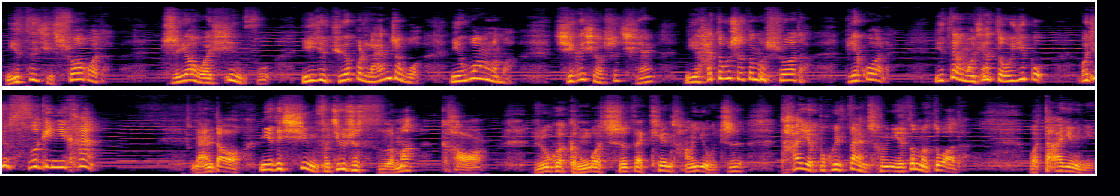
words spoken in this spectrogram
你自己说过的，只要我幸福，你就绝不拦着我。你忘了吗？几个小时前你还都是这么说的。别过来，你再往前走一步，我就死给你看。难道你的幸福就是死吗，考儿？如果耿墨池在天堂有知，他也不会赞成你这么做的。我答应你，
